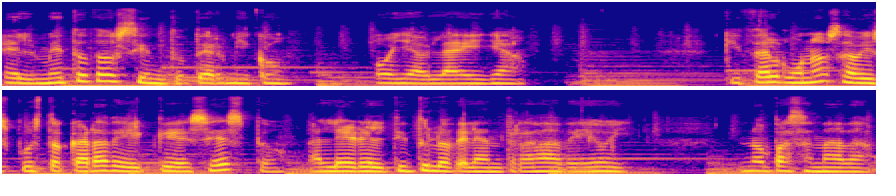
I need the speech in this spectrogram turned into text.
El método sintotérmico. Hoy habla ella. Quizá algunos habéis puesto cara de ¿qué es esto? al leer el título de la entrada de hoy. No pasa nada,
